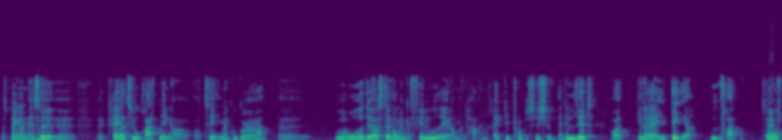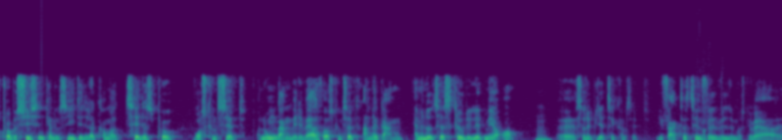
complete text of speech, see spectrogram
der springer en masse mm. øh, kreative retninger og ting, man kunne gøre øh, ud af hovedet. Det er også der, hvor man kan finde ud af, om man har en rigtig proposition. Er det let at generere idéer ud fra den? Så ja. vores proposition, kan man sige, det er det, der kommer tættest på vores koncept. Og nogle gange vil det være vores koncept, andre gange er man nødt til at skrive det lidt mere om, mm. øh, så det bliver til et koncept. I Faktas tilfælde okay. vil det måske være, øh,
